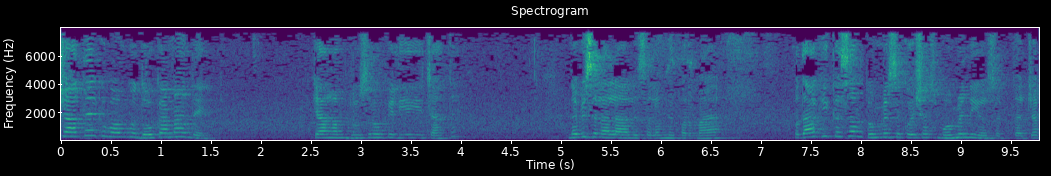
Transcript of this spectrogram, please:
چاہتے ہیں کہ وہ ہم کو دھوکہ نہ دیں۔ کیا ہم دوسروں کے لیے یہ چاہتے؟ ہیں نبی صلی اللہ علیہ وسلم نے فرمایا، خدا کی قسم، تم میں سے کوئی شخص مومن نہیں ہو سکتا جب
